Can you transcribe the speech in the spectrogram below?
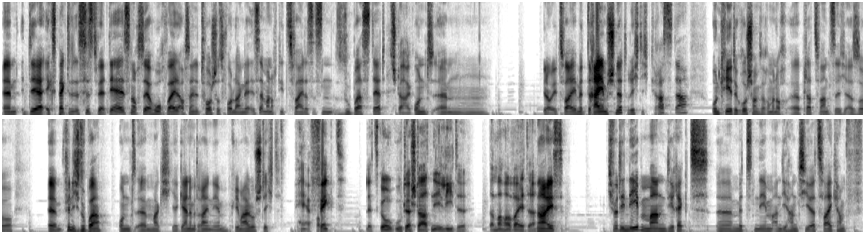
Ähm, der Expected Assist-Wert, der ist noch sehr hoch, weil auch seine Torschussvorlagen, da ist immer noch die zwei, das ist ein super Stat. Stark. Und ähm, genau, die zwei mit drei im Schnitt, richtig krass da. Und kreierte Großchance auch immer noch äh, Platz 20. Also ähm, finde ich super und äh, mag ich hier gerne mit reinnehmen. Grimaldo sticht. Perfekt. Top. Let's go. Guter Start in Elite. Dann machen wir weiter. Nice. Ich würde den Nebenmann direkt äh, mitnehmen an die Hand hier. Zweikampf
